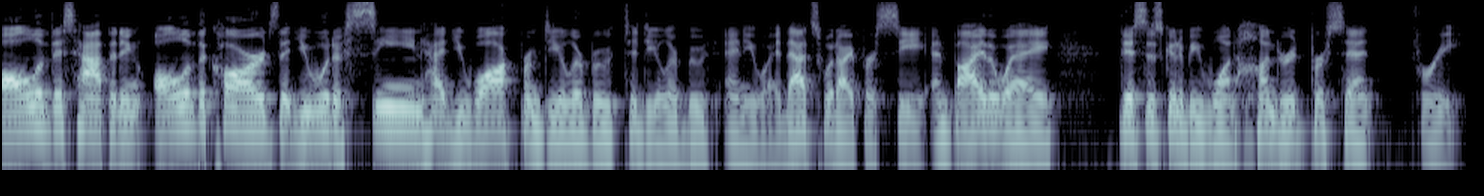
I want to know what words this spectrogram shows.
all of this happening, all of the cards that you would have seen had you walked from dealer booth to dealer booth anyway. That's what I foresee. And by the way, this is going to be 100% free.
